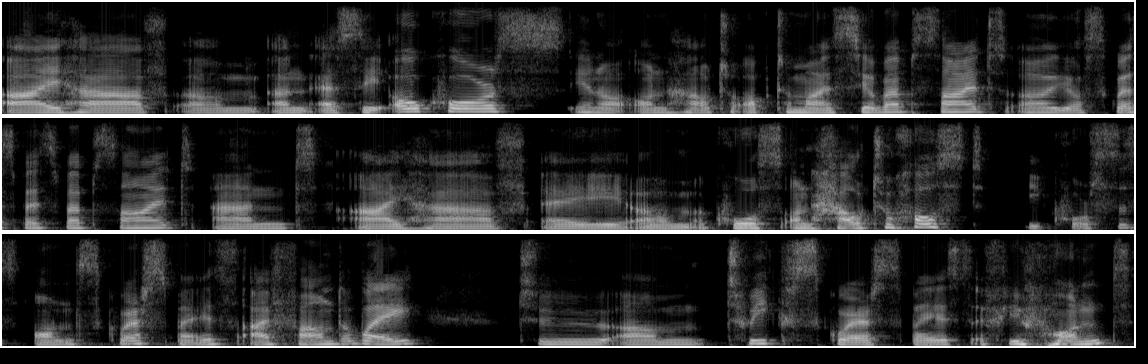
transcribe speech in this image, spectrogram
I have um, an SEO course, you know, on how to optimize your website, uh, your Squarespace website, and I have a, um, a course on how to host e-courses on Squarespace, I found a way to um, tweak Squarespace if you want,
